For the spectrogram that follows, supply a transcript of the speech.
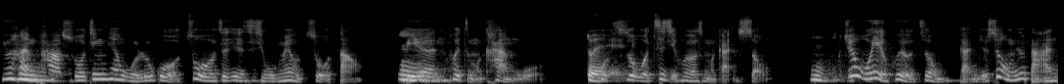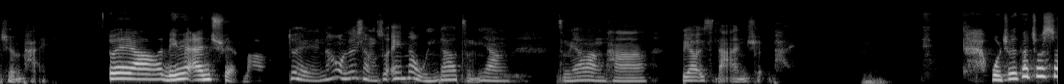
因为他很怕说今天我如果做这件事情我没有做到，别人会怎么看我？对，或者说我自己会有什么感受？嗯，我觉得我也会有这种感觉，所以我们就打安全牌。对啊，宁愿安全嘛。对，然后我就想说，哎，那我应该要怎么样？怎么样让他？不要一直打安全牌，我觉得就是，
